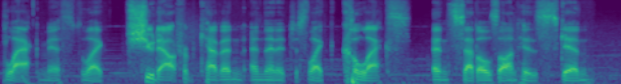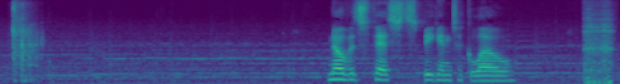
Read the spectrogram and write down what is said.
black mist like shoot out from Kevin, and then it just like collects and settles on his skin. Nova's fists begin to glow.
